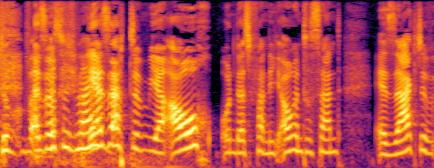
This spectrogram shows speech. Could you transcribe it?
Du, Also was ich meine? er sagte mir auch, und das fand ich auch interessant, er sagte,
